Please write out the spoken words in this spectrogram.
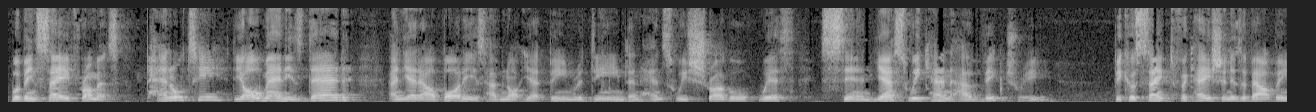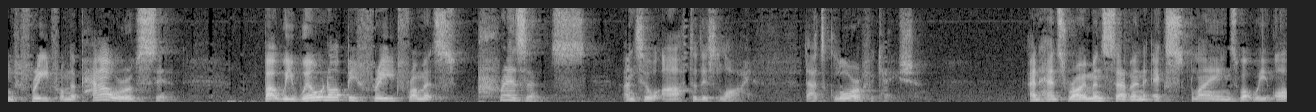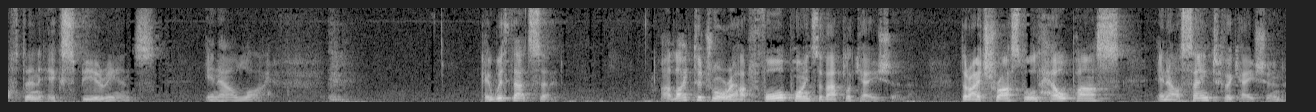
We've been saved from its penalty. The old man is dead, and yet our bodies have not yet been redeemed, and hence we struggle with sin. Yes, we can have victory because sanctification is about being freed from the power of sin, but we will not be freed from its presence until after this life. That's glorification. And hence, Romans 7 explains what we often experience in our life. Okay, with that said, I'd like to draw out four points of application that I trust will help us in our sanctification,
